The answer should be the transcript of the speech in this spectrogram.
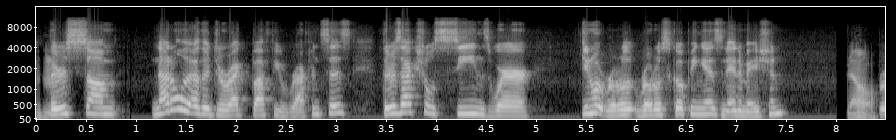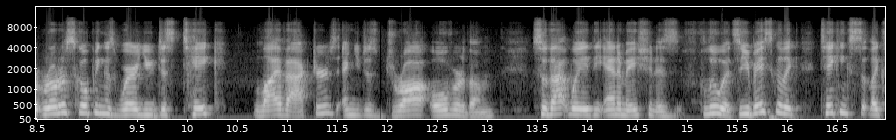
Mhm. there's some not only are there direct Buffy references, there's actual scenes where do you know what roto- rotoscoping is in animation? No. R- rotoscoping is where you just take live actors and you just draw over them so that way the animation is fluid so you're basically like taking like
